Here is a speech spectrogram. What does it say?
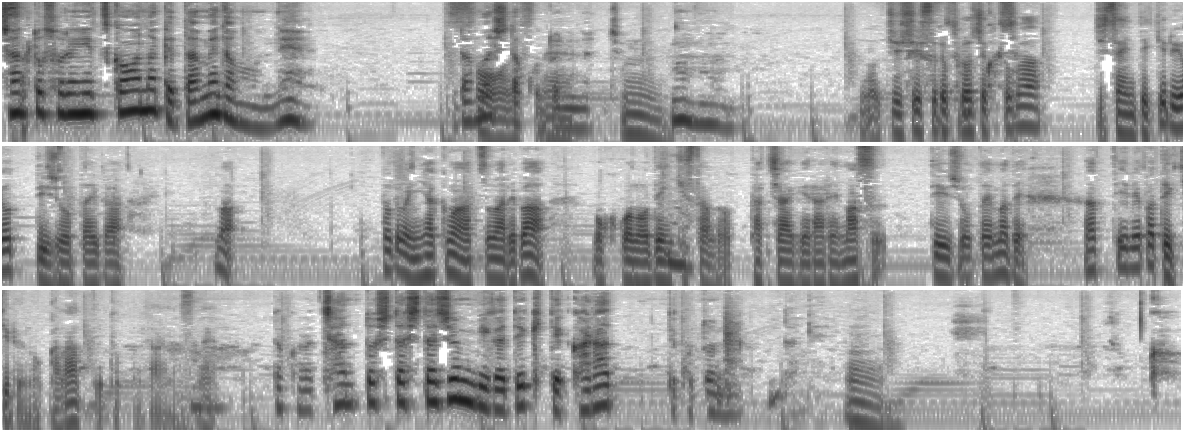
ちゃんとそれに使わなきゃダメだもんね。騙したことになっちゃう。うん。うんうん。実施するプロジェクトが実際にできるよっていう状態が、まあ、例えば200万集まれば、もうここの電気スタンドを立ち上げられますっていう状態までなっていればできるのかなっていうところでありますね。だからちゃんとした下準備ができてからってことなんだね。うん。か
